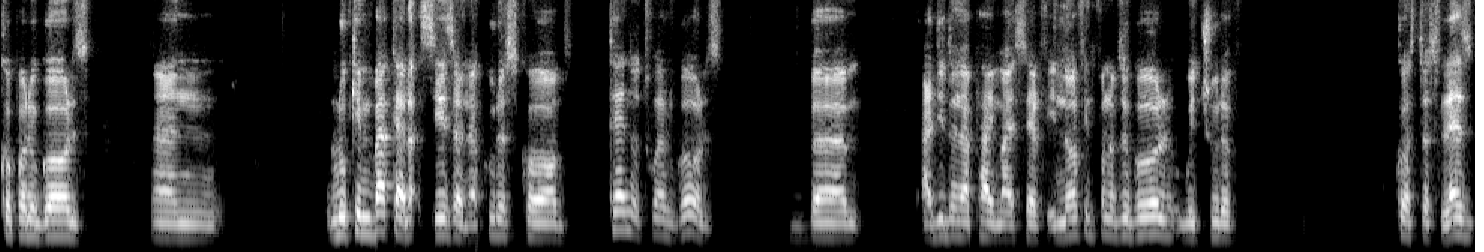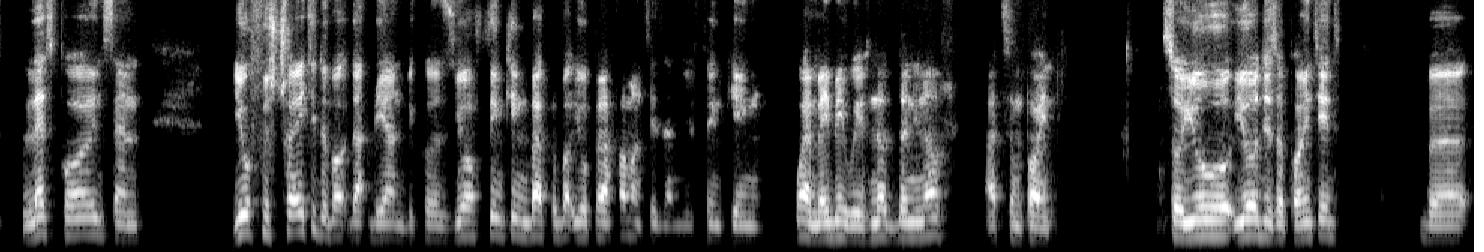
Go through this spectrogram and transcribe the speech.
couple of goals, and looking back at that season, I could have scored 10 or 12 goals, but I didn't apply myself enough in front of the goal, which would have cost us less less points. And you're frustrated about that, Leanne, because you're thinking back about your performances and you're thinking, well, maybe we've not done enough at some point. So you you're disappointed, but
